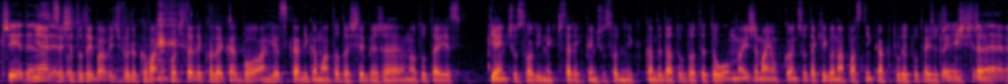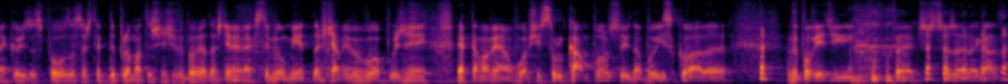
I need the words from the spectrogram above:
czy jeden nie z... chcę się tutaj bawić w wyrokowanie po czterech kolejkach, bo angielska liga ma to do siebie, że no tutaj jest pięciu solidnych, czterech, pięciu solidnych kandydatów do tytułu, no i że mają w końcu takiego napastnika, który tutaj Powinieneś rzeczywiście... trenerem jakiegoś zespołu zostać, tak dyplomatycznie się wypowiadasz. Nie wiem, jak z tymi umiejętnościami by było później, jak tam mawiają Włosi sul campo, czyli na boisku, ale wypowiedzi, powiem ci szczerze, elegancko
